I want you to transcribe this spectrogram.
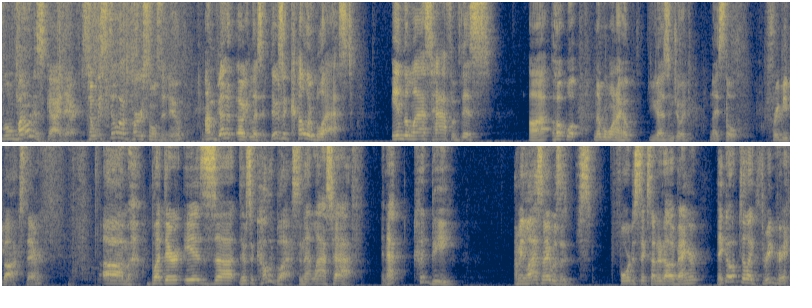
little bonus guy there. So we still have personals to do. I'm gonna. Okay, listen. There's a color blast in the last half of this. Uh, well, number one, I hope you guys enjoyed. Nice little freebie box there. Um, but there is uh, there's a color blast in that last half, and that could be. I mean, last night was a four to six hundred dollar banger. They go up to like three grand.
